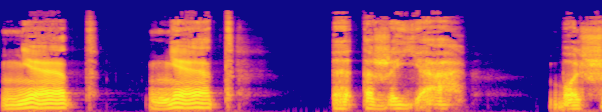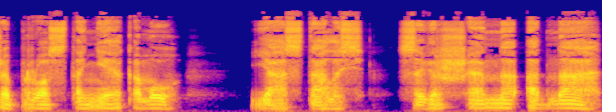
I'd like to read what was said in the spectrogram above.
нет, нет». Это же я. Больше просто некому. Я осталась совершенно одна.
